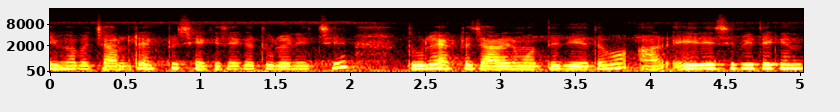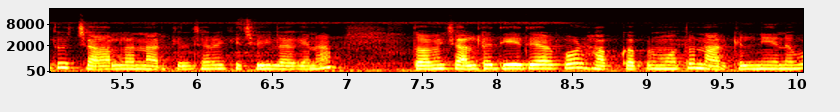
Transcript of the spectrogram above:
এইভাবে চালটা একটু ছেঁকে ছেঁকে তুলে নিচ্ছি। তুলে একটা জারের মধ্যে দিয়ে দেবো। আর এই রেসিপিতে কিন্তু চাল আর নারকেল ছাড়া কিছুই লাগে না। তো আমি চালটা দিয়ে দেওয়ার পর হাফ কাপের মতো নারকেল নিয়ে নেব।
